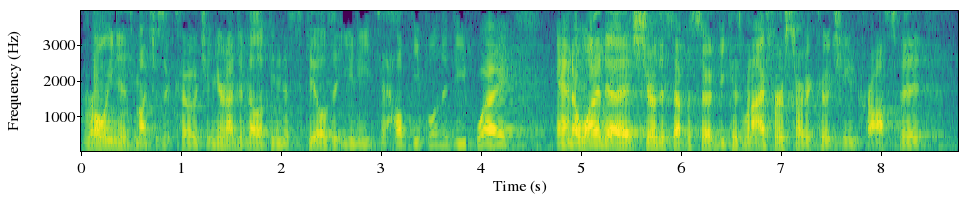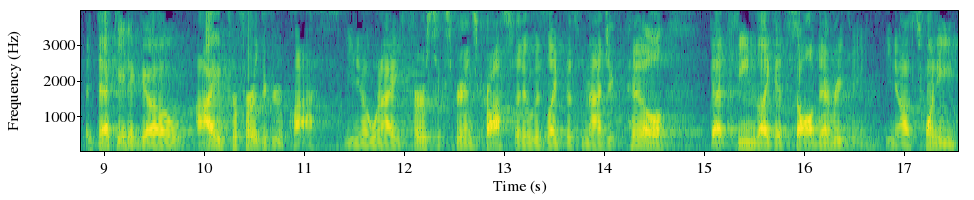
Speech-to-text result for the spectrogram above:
growing as much as a coach and you're not developing the skills that you need to help people in a deep way. And I wanted to share this episode because when I first started coaching CrossFit, a decade ago, I preferred the group class. You know, when I first experienced CrossFit, it was like this magic pill that seemed like it solved everything. You know, I was 20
